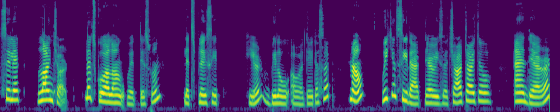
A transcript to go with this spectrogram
select Line Chart. Let's go along with this one. Let's place it here below our dataset. Now we can see that there is a chart title and there are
